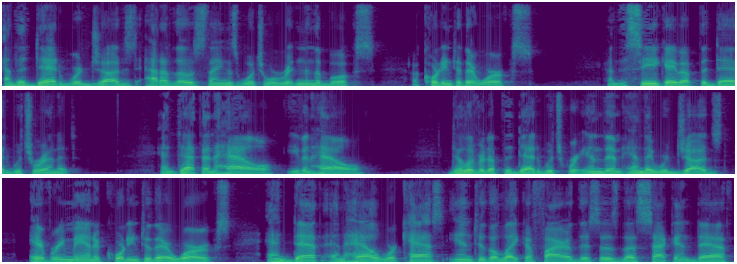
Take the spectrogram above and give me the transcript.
And the dead were judged out of those things which were written in the books according to their works. And the sea gave up the dead which were in it. And death and hell, even hell, delivered up the dead which were in them, and they were judged, every man according to their works. And death and hell were cast into the lake of fire. This is the second death.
